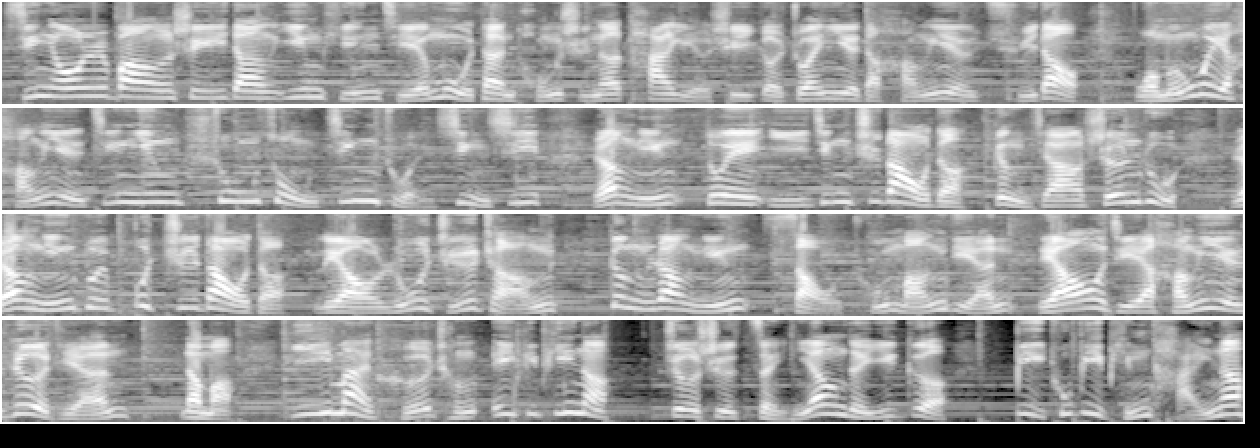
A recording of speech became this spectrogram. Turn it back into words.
犀牛日报是一档音频节目，但同时呢，它也是一个专业的行业渠道。我们为行业精英输送精准信息，让您对已经知道的更加深入，让您对不知道的了如指掌，更让您扫除盲点，了解行业热点。那么，一脉合成 APP 呢？这是怎样的一个 B to B 平台呢？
